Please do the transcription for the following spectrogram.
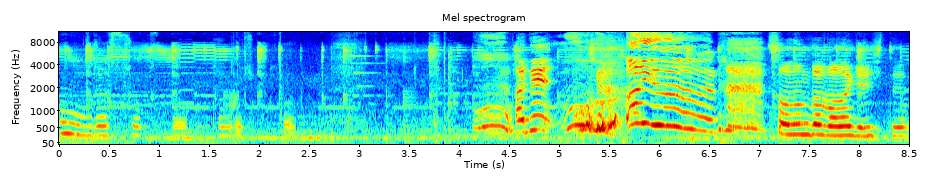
Uuu burası çok zor. Bence çok zor. Hadi. Hayır. Sonunda bana geçti.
